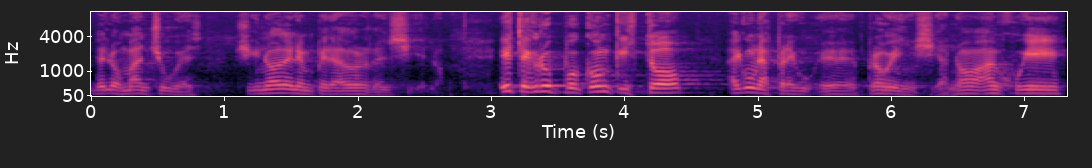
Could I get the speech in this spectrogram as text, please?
de los manchúes, sino del emperador del cielo. Este grupo conquistó algunas eh, provincias, ¿no? Anhui,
